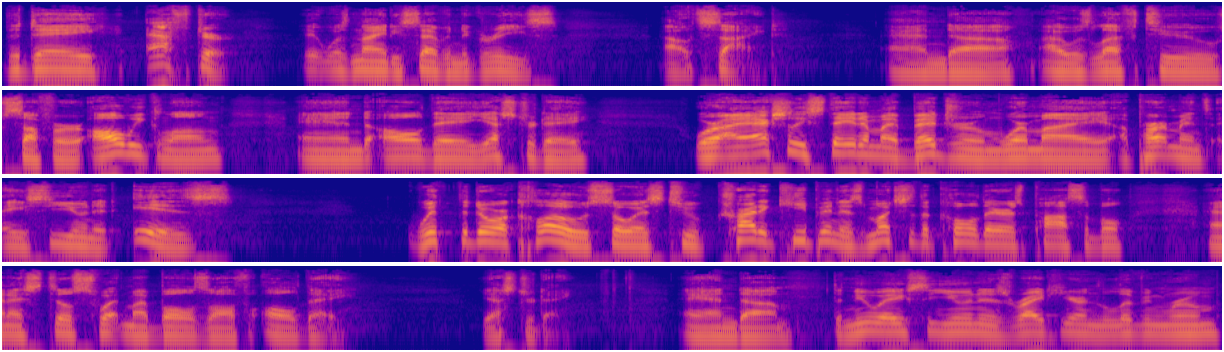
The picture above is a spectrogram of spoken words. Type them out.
the day after it was 97 degrees outside. And uh, I was left to suffer all week long and all day yesterday, where I actually stayed in my bedroom where my apartment's AC unit is with the door closed so as to try to keep in as much of the cold air as possible. And I still sweat my balls off all day yesterday. And um, the new AC unit is right here in the living room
